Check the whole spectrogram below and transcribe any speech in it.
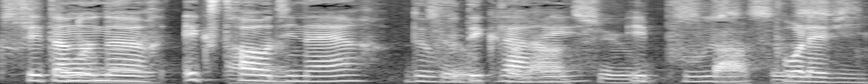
C'est un honneur extraordinaire de vous déclarer épouse pour la vie.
